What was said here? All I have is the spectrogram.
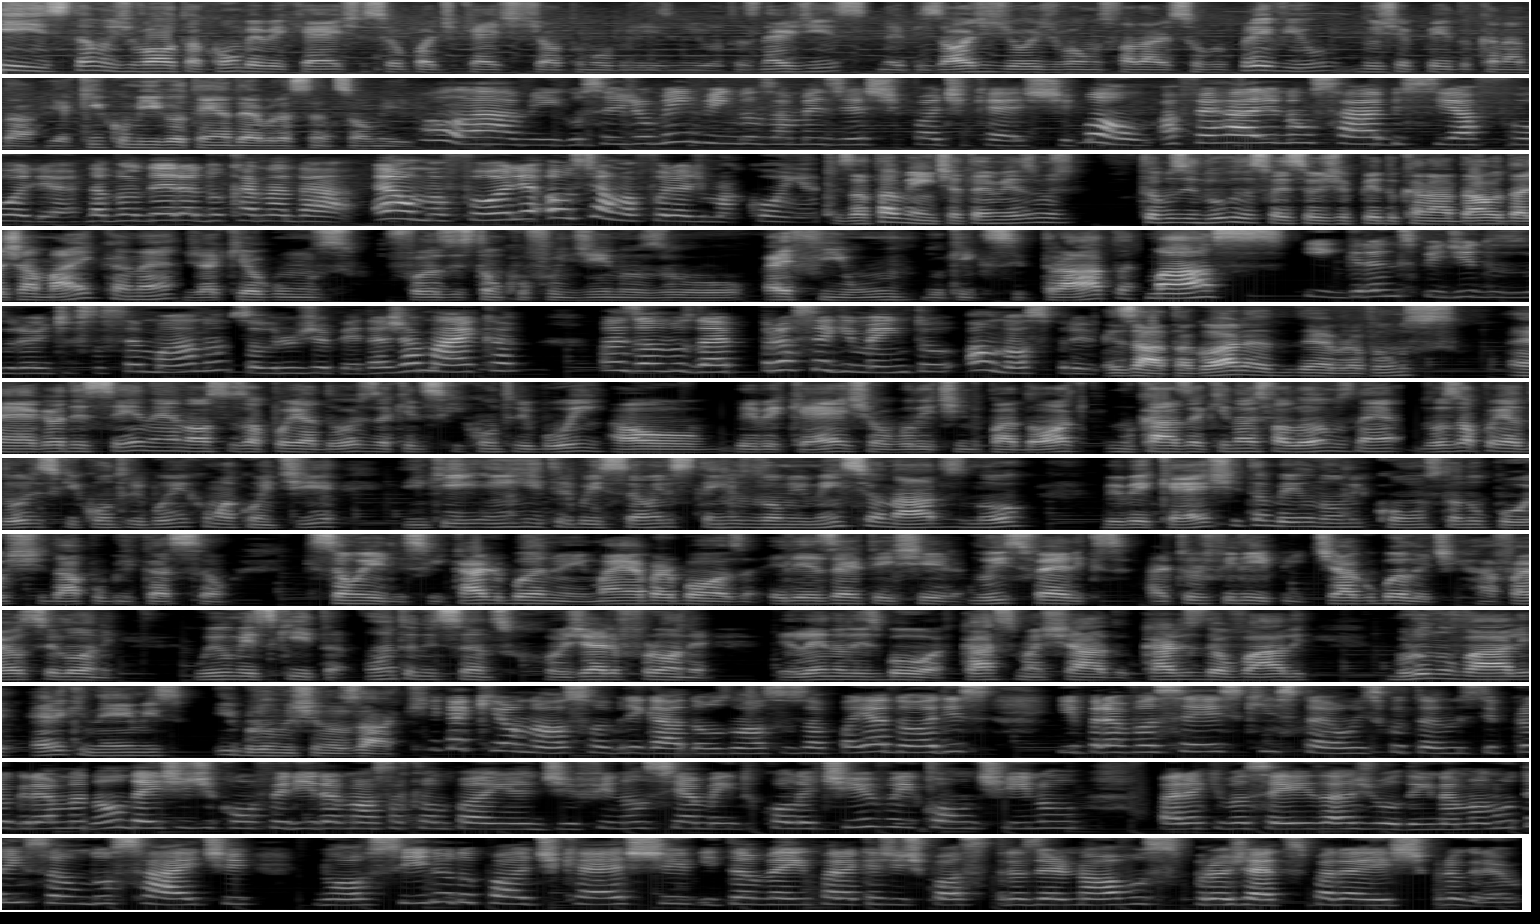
E estamos de volta com o BBcast, seu podcast de automobilismo e outras nerds. No episódio de hoje vamos falar sobre o preview do GP do Canadá. E aqui comigo eu tenho a Débora Santos Almeida. Olá, amigos, sejam bem-vindos a mais este podcast. Bom, a Ferrari não sabe se a folha da bandeira do Canadá é uma folha ou se é uma folha de maconha. Exatamente, até mesmo estamos em dúvida se vai ser o GP do Canadá ou da Jamaica, né? Já que alguns fãs estão confundindo o F1 do que, que se trata, mas. E grandes pedidos durante essa semana sobre o GP da Jamaica. Mas vamos dar prosseguimento ao nosso preview. Exato, agora, Débora, vamos é, agradecer né, nossos apoiadores, aqueles que contribuem ao BBcast, ao Boletim do Paddock. No caso aqui nós falamos né, dos apoiadores que contribuem com uma quantia em que em retribuição eles têm os nomes mencionados no BBcast e também o nome consta no post da publicação que são eles: Ricardo Bannerman, Maia Barbosa, Eliezer Teixeira, Luiz Félix, Arthur Felipe, Thiago Bullet, Rafael Celone, Will Mesquita, Anthony Santos, Rogério Froner, Helena Lisboa, Cássio Machado, Carlos Del Valle, Bruno Vale, Eric Nemes e Bruno Shinozaki. Fica aqui o nosso obrigado aos nossos apoiadores e para vocês que estão escutando esse programa, não deixe de conferir a nossa campanha de financiamento coletivo e contínuo para que vocês ajudem na manutenção do site, no auxílio do podcast e também para que a gente possa trazer novos projetos para este programa.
